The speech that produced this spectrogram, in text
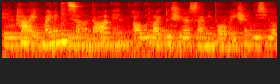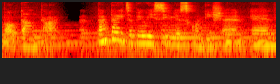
Hi, my name is Sanda and I would like to share some information with you about tongue tie. Tongue tie is a very serious condition and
